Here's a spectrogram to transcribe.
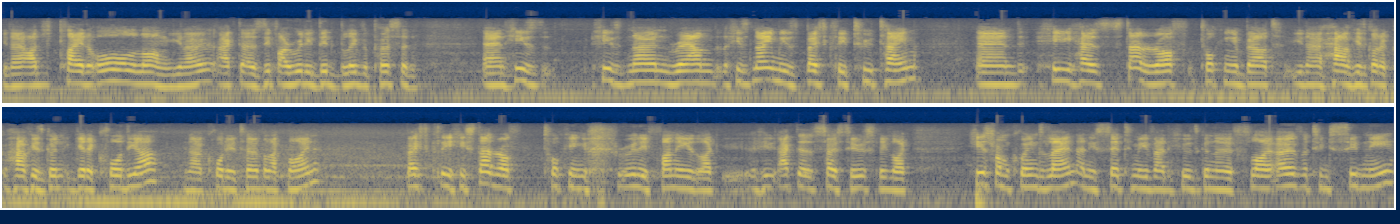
You know, I just played all along, you know, act as if I really did believe the person. And he's he's known round, his name is basically Too Tame and he has started off talking about you know how he's got a how he's going to get a Cordia, you know, a Cordia turbo like mine. Basically, he started off talking really funny, like he acted so seriously, like he's from Queensland, and he said to me that he was going to fly over to Sydney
